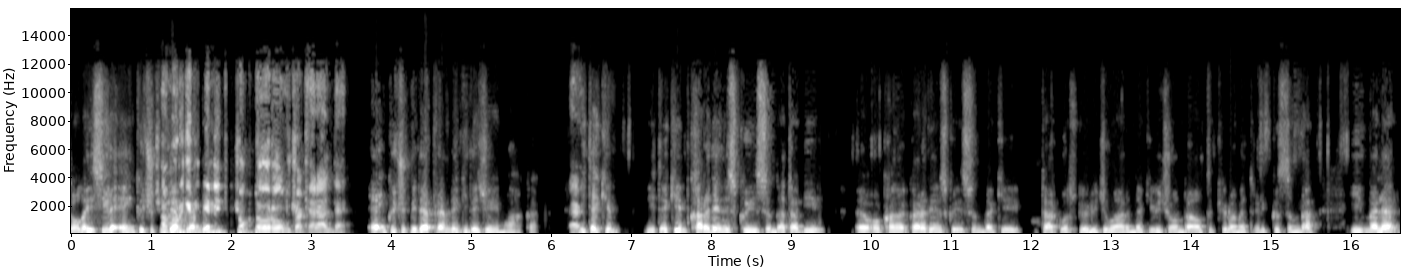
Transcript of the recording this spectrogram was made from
dolayısıyla en küçük bir depremde... Çamur gibi demek çok doğru olacak herhalde. En küçük bir depremde gideceği muhakkak. Evet. Nitekim, nitekim Karadeniz kıyısında tabii e, o Karadeniz kıyısındaki Terkos Gölü civarındaki 3-10'da kilometrelik kısımda ivmeler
